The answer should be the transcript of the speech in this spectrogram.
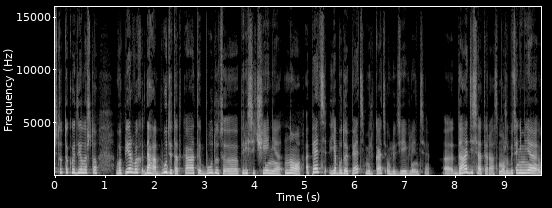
что такое дело, что, во-первых, да, будет откаты, будут э, пересечения, но опять я буду опять мелькать у людей в ленте. Э, Да, десятый раз. Может быть, они меня...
